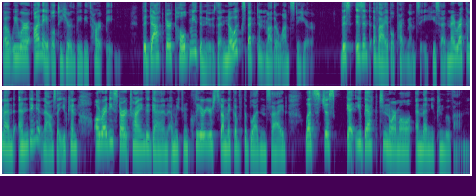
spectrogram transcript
but we were unable to hear the baby's heartbeat. The doctor told me the news that no expectant mother wants to hear. This isn't a viable pregnancy, he said, and I recommend ending it now so that you can already start trying again and we can clear your stomach of the blood inside. Let's just get you back to normal and then you can move on.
